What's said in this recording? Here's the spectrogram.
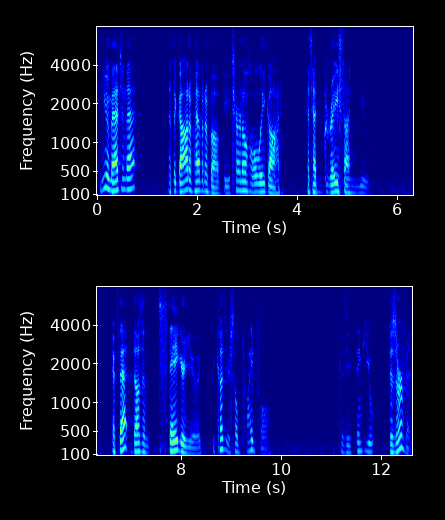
Can you imagine that? That the God of heaven above, the eternal, holy God, has had grace on you. If that doesn't stagger you, it's because you're so prideful, because you think you deserve it.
